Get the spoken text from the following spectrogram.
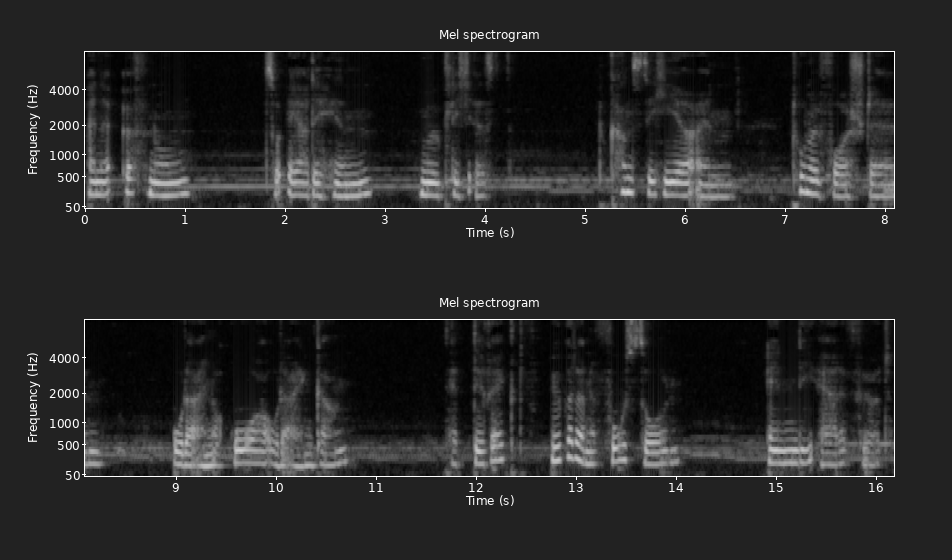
eine Öffnung zur Erde hin möglich ist kannst dir hier einen Tunnel vorstellen oder ein Rohr oder einen Gang, der direkt über deine Fußsohlen in die Erde führt.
